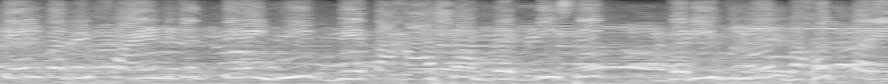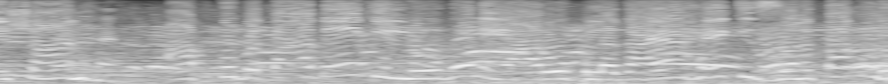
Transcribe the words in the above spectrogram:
तेल व रिफाइंड के तेल भी बेतहाशा वृद्धि से गरीब लोग बहुत परेशान हैं। आपको बता दें कि लोगों ने आरोप लगाया है कि जनता को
